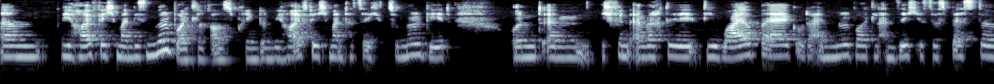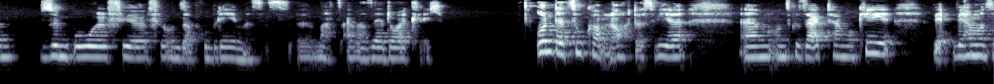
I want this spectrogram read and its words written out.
ähm, wie häufig man diesen Müllbeutel rausbringt und wie häufig man tatsächlich zu Müll geht. Und ähm, ich finde einfach die, die Wildbag oder ein Müllbeutel an sich ist das beste Symbol für, für unser Problem. Es äh, macht es einfach sehr deutlich. Und dazu kommt noch, dass wir ähm, uns gesagt haben, okay, wir, wir haben uns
